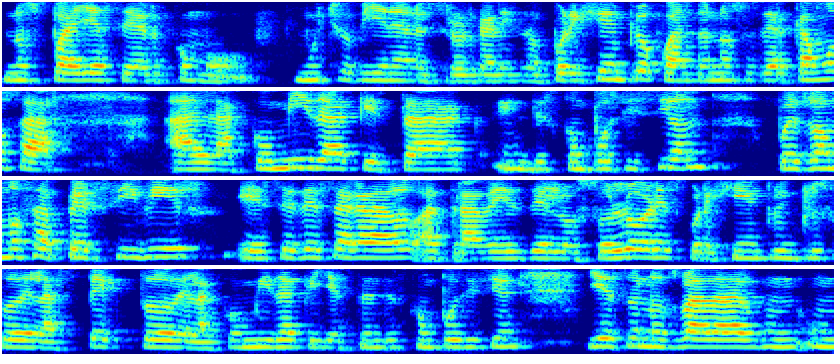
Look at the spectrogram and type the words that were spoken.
nos a hacer como mucho bien a nuestro organismo. Por ejemplo, cuando nos acercamos a, a la comida que está en descomposición, pues vamos a percibir ese desagrado a través de los olores, por ejemplo, incluso del aspecto de la comida que ya está en descomposición, y eso nos va a dar un,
